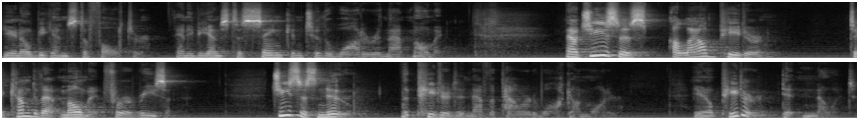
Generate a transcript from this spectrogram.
you know, begins to falter and he begins to sink into the water in that moment. Now, Jesus allowed Peter to come to that moment for a reason. Jesus knew that Peter didn't have the power to walk on water. You know, Peter didn't know it.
